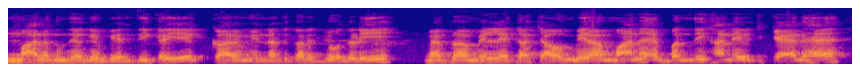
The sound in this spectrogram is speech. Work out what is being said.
ਮਾਲਕ ਦੇ ਅੱਗੇ ਬੇਨਤੀ ਕਰੀਏ, ਕਰ ਮਿਹਨਤ ਕਰ ਜੋਦੜੀ। ਮੈਂ ਪ੍ਰਭ ਮਿਲਨੇ ਕਾ ਚਾਹੋ। ਮੇਰਾ ਮਨ ਇਹ ਬੰਦੀ ਖਾਨੇ ਵਿੱਚ ਕੈਦ ਹੈ।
